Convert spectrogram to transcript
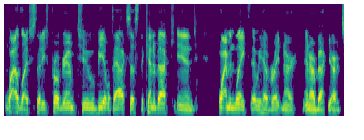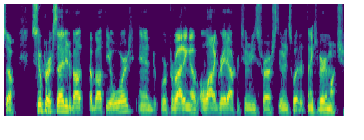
wildlife studies program to be able to access the Kennebec and Wyman Lake that we have right in our in our backyard. So super excited about about the award and we're providing a, a lot of great opportunities for our students with it. Thank you very much.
